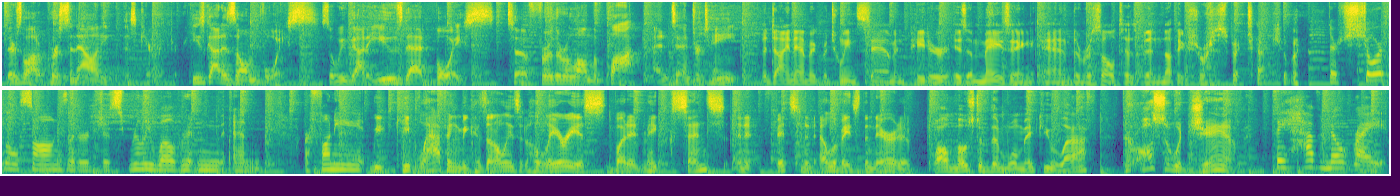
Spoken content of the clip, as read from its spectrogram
There's a lot of personality with this character. He's got his own voice, so we've got to use that voice to further along the plot and to entertain. The dynamic between Sam and Peter is amazing, and the result has been nothing short of spectacular. They're short little songs that are just really well written and are funny. We keep laughing because not only is it hilarious, but it makes sense and it fits and it elevates the narrative. While most of them will make you laugh, they're also a jam. They have no right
